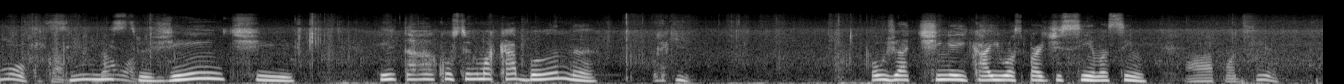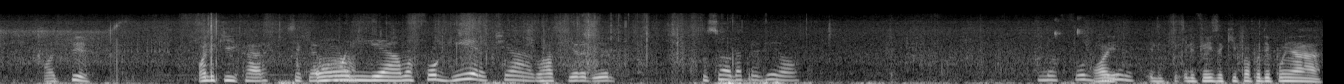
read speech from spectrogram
louco, cara. Sinistro, gente. Ele tava construindo uma cabana. Olha aqui. Ou já tinha e caiu as partes de cima, assim. Ah, pode ser. Pode ser. Olha aqui, cara. Isso aqui é Olha, uma... uma fogueira, Thiago. Churrasqueira dele. Pessoal, dá pra ver, ó. Uma fogueira. Olha, ele, ele fez aqui pra poder pôr a...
